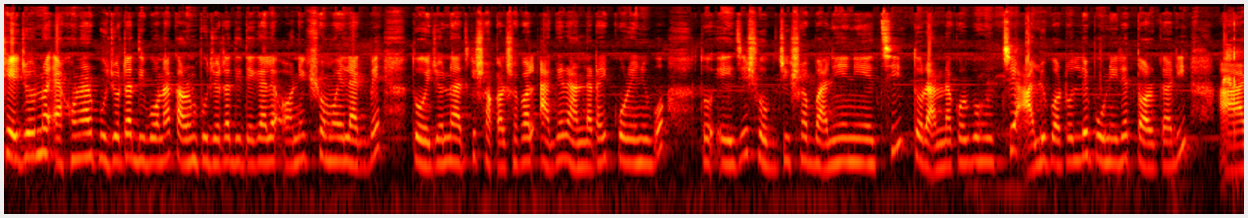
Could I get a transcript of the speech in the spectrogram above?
সেই জন্য এখন আর পুজোটা দিব না, কারণ পুজোটা দিতে গেলে অনেক সময় লাগবে। তো ওই জন্য আজকে সকাল সকাল আগে রান্নাটাই করে নিব। তো এই যে সবজি সব বানিয়ে নিয়েছি। তো রান্না করব হচ্ছে আলু পটল দিয়ে পনিরের তরকারি। আর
